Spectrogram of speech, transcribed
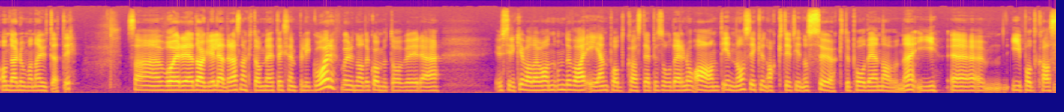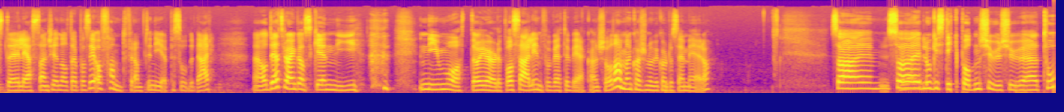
Om det er noe man er ute etter. Så Vår daglige leder har snakket om et eksempel i går, hvor hun hadde kommet over eh, jeg husker ikke det var, om det var én podkastepisode eller noe annet inne, så gikk hun aktivt inn og søkte på det navnet i, eh, i podkastleseren sin si, og fant fram til nye episoder der. Eh, og det tror jeg er en ganske ny, ny, måte å gjøre det på, særlig innenfor BTB kanskje òg, men kanskje noe vi kommer til å se mer av. Så, så Logistikkpodden 2022,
